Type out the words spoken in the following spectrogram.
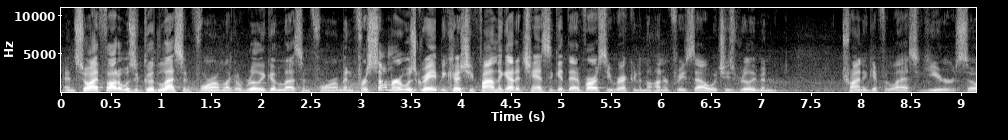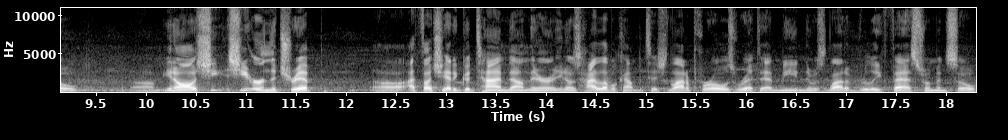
And so I thought it was a good lesson for him, like a really good lesson for him. And for Summer, it was great because she finally got a chance to get that varsity record in the 100 freestyle, which she's really been trying to get for the last year. So, um, you know, she, she earned the trip. Uh, I thought she had a good time down there. You know, it was high level competition. A lot of pros were at that meet, and there was a lot of really fast swimming. So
